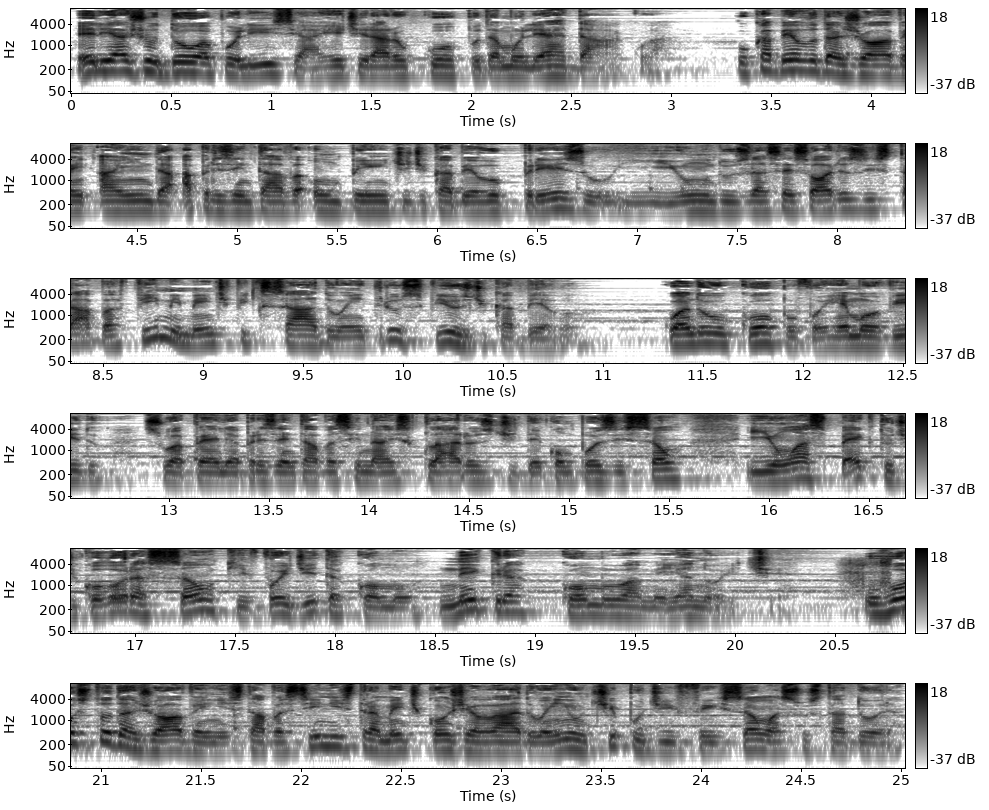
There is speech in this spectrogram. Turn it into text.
Ele ajudou a polícia a retirar o corpo da mulher da água. O cabelo da jovem ainda apresentava um pente de cabelo preso e um dos acessórios estava firmemente fixado entre os fios de cabelo. Quando o corpo foi removido, sua pele apresentava sinais claros de decomposição e um aspecto de coloração que foi dita como negra como a meia-noite. O rosto da jovem estava sinistramente congelado em um tipo de feição assustadora,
